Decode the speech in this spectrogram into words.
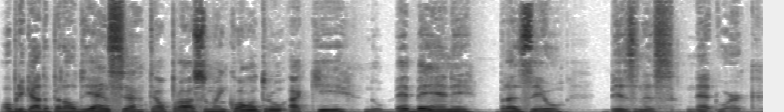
Obrigado pela audiência. Até o próximo encontro aqui no BBN Brasil Business Network.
